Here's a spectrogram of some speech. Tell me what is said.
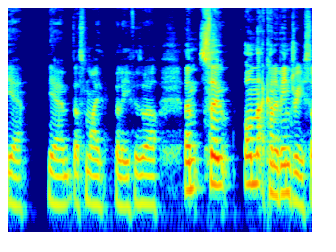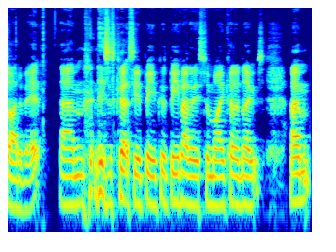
Yeah, yeah, that's my belief as well. Um, so on that kind of injury side of it, um, this is courtesy of Beef because Beef added this to my kind of notes. Um,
